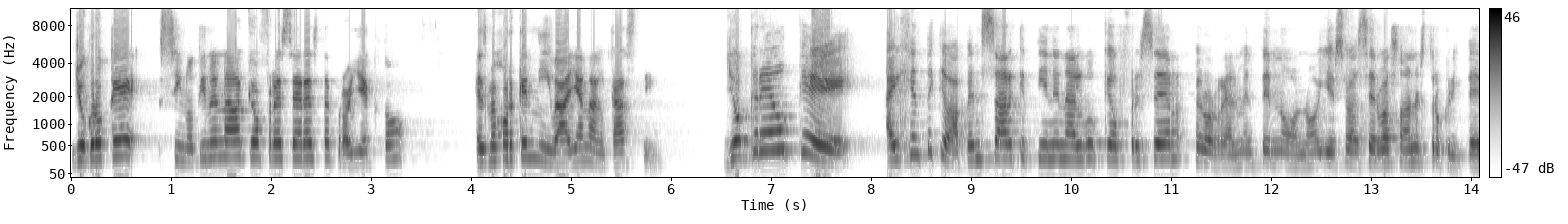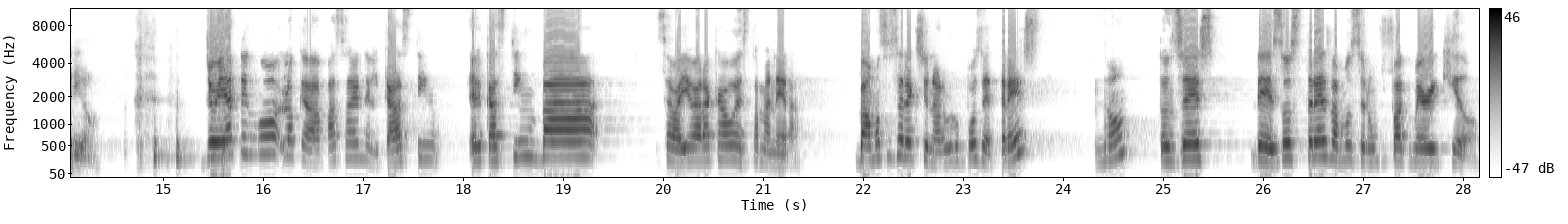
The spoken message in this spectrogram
Yo creo que si no tienen nada que ofrecer a este proyecto, es mejor que ni vayan al casting. Yo creo que hay gente que va a pensar que tienen algo que ofrecer, pero realmente no, ¿no? Y eso va a ser basado en nuestro criterio. Yo ya tengo lo que va a pasar en el casting. El casting va se va a llevar a cabo de esta manera. Vamos a seleccionar grupos de tres, ¿no? Entonces, de esos tres vamos a hacer un fuck, Mary kill.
